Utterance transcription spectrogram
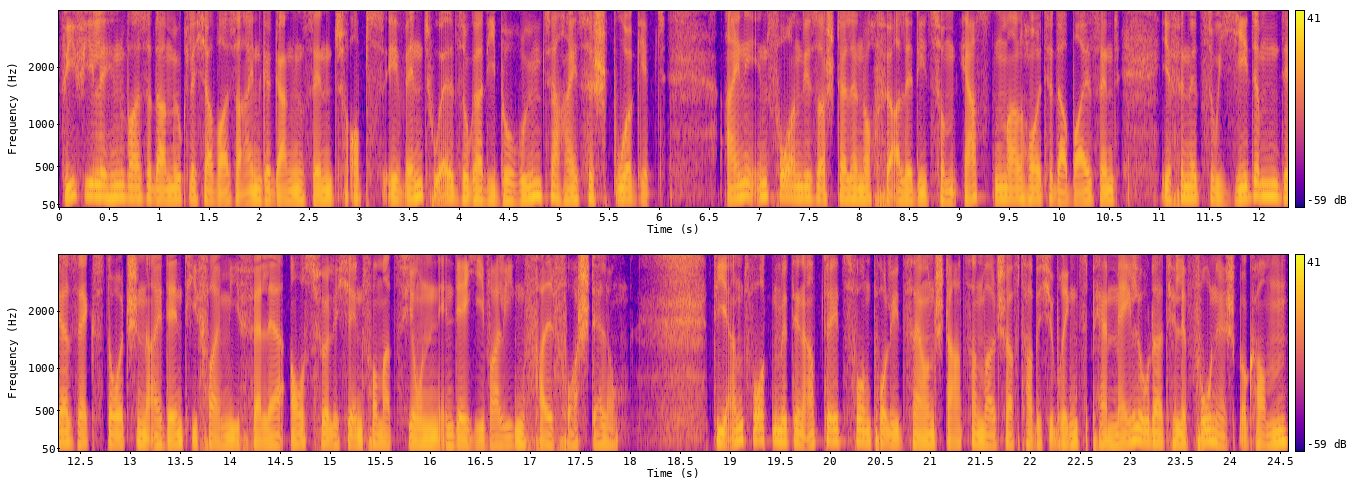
wie viele Hinweise da möglicherweise eingegangen sind, ob es eventuell sogar die berühmte heiße Spur gibt. Eine Info an dieser Stelle noch für alle, die zum ersten Mal heute dabei sind. Ihr findet zu jedem der sechs deutschen Identify Me-Fälle ausführliche Informationen in der jeweiligen Fallvorstellung. Die Antworten mit den Updates von Polizei und Staatsanwaltschaft habe ich übrigens per Mail oder telefonisch bekommen.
